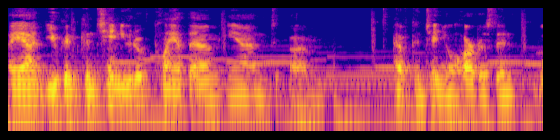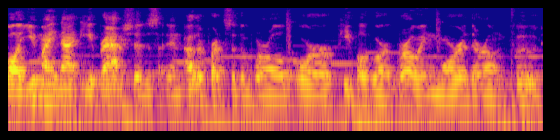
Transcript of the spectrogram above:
And you can continue to plant them and um, have continual harvest. And while you might not eat radishes in other parts of the world or people who are growing more of their own food,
